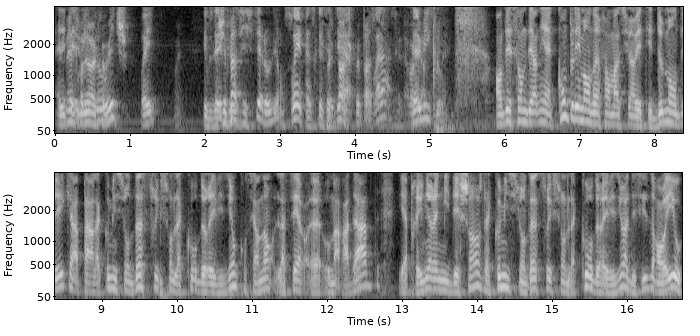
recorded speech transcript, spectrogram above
Elle était Maître Novakovic. Oui. J'ai pu- pas assisté à l'audience. Oui, parce que Je c'était. je peux pas, Voilà, c'est à huis clos. En décembre dernier, un complément d'information avait été demandé par la commission d'instruction de la Cour de révision concernant l'affaire euh, Omar Haddad. Et après une heure et demie d'échange, la commission d'instruction de la Cour de révision a décidé de renvoyer au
